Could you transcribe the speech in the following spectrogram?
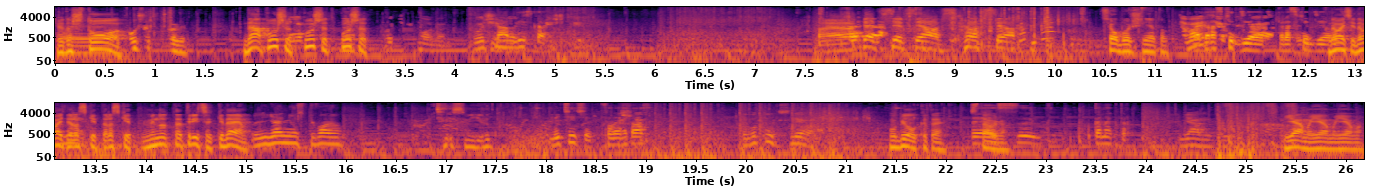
Это что? Пушит, что ли? Да, пушит, пушит, Да, пушит. Очень много. Очень Да, много. близко. А, Опять все, все, все, все. Все, больше нету. Давайте Надо раскид делать, раскид делать. Давайте, давайте, раскид, раскид. Минута 30, кидаем. Я не успеваю. Летите, флеш раз. Да вот тут, слева. Убил КТ. Ставлю. Э, Коннектор. Ям. Яма, яма, яма.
